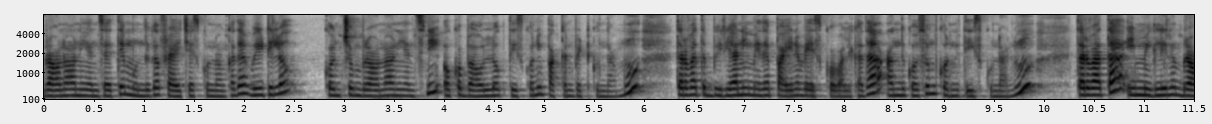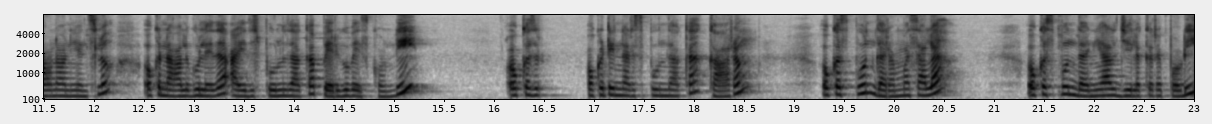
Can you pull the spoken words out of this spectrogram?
బ్రౌన్ ఆనియన్స్ అయితే ముందుగా ఫ్రై చేసుకున్నాం కదా వీటిలో కొంచెం బ్రౌన్ ఆనియన్స్ని ఒక బౌల్లోకి తీసుకొని పక్కన పెట్టుకుందాము. తర్వాత బిర్యానీ మీద పైన వేసుకోవాలి కదా అందుకోసం కొన్ని తీసుకున్నాను. తర్వాత ఈ మిగిలిన బ్రౌన్ ఆనియన్స్లో ఒక నాలుగు లేదా ఐదు స్పూన్ల దాకా పెరుగు వేసుకోండి. ఒక ఒకటిన్నర స్పూన్ దాకా కారం ఒక స్పూన్ గరం మసాలా ఒక స్పూన్ ధనియాల జీలకర్ర పొడి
